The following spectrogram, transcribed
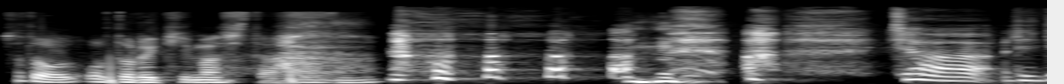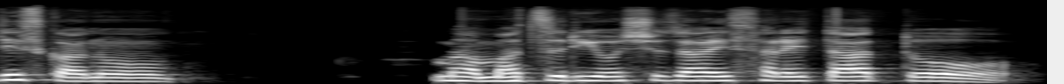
ちょっと驚きました。あ、じゃあ、あれですか、あの、まあ、祭りを取材された後、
